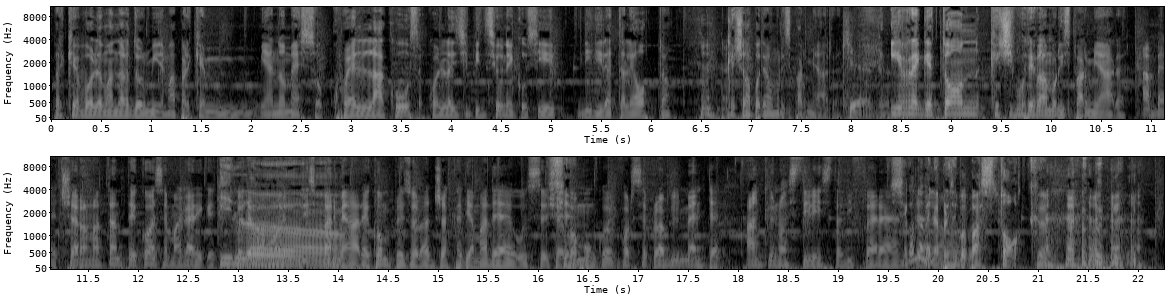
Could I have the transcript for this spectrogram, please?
perché volevo andare a dormire, ma perché mi hanno messo quella cosa, quella esibizione così di diretta alle 8 che ce la potevamo risparmiare. Chiede. Il reggaeton che ci potevamo risparmiare. Vabbè, c'erano tante cose magari che ci Il- potevamo risparmiare, compreso la giacca di Amadeus. Cioè, Sì. comunque, forse probabilmente anche uno stilista differente. Secondo me l'ha no? presa proprio a stock.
